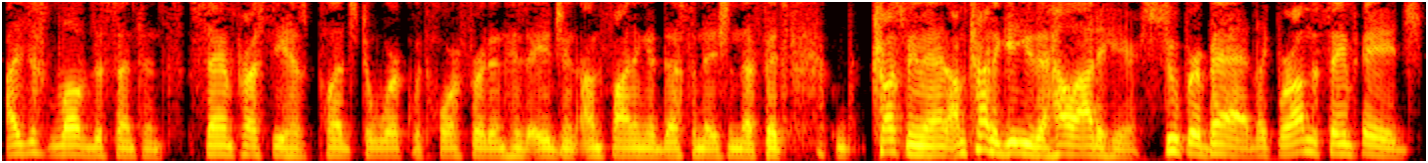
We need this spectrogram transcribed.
I just love the sentence. Sam Presti has pledged to work with Horford and his agent on finding a destination that fits. Trust me, man. I'm trying to get you the hell out of here. Super bad. Like we're on the same page.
